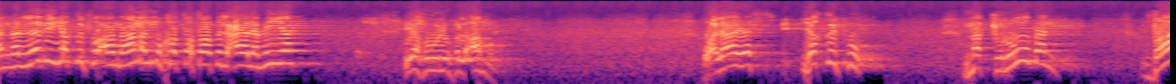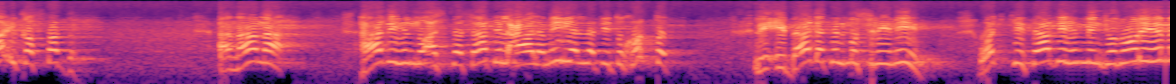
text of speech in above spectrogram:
أن الذي يقف أمام المخططات العالمية يهوله الأمر. ولا يقف مكروبا ضائق الصدر أمام هذه المؤسسات العالمية التي تخطط لإبادة المسلمين واجتثاثهم من جذورهم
